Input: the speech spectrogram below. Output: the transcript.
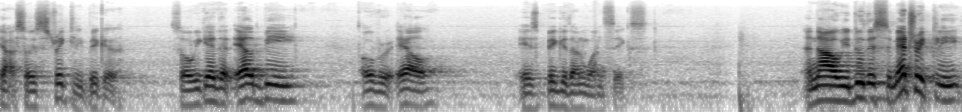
yeah, so it's strictly bigger. So we get that LB over L is bigger than 1 6. And now we do this symmetrically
